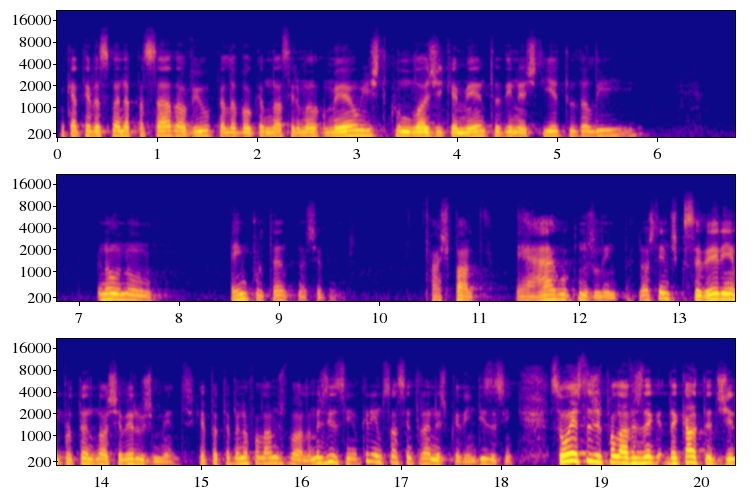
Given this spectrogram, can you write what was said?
quem cá teve a semana passada ouviu pela boca do nosso irmão Romeu isto cronologicamente, a dinastia, tudo ali não, não, é importante nós sabermos. Faz parte. É a água que nos limpa. Nós temos que saber e é importante nós saber os momentos, que é para também não falarmos de bola. Mas diz assim, eu queria-me só centrar neste bocadinho. Diz assim, são estas as palavras da, da carta de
